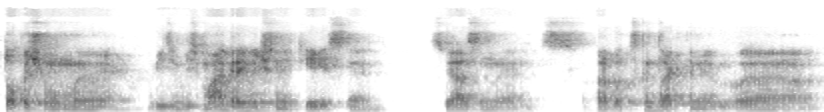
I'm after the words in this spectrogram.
то, почему мы видим весьма ограниченные кейсы, связанные с работой с контрактами в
